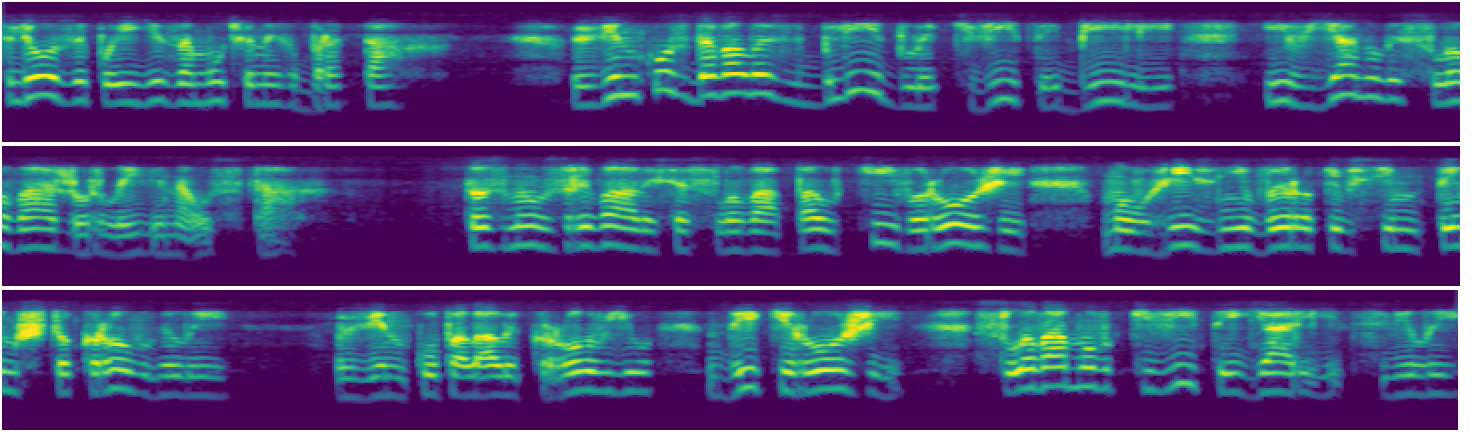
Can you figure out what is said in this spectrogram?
сльози по її замучених братах. В вінку, здавалось, блідли квіти білі і в'янули слова журливі на устах. То знов зривалися слова, палки ворожі, мов грізні вироки всім тим, що кров лили. В вінку палали кров'ю дикі рожі, слова, мов квіти ярії цвіли.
